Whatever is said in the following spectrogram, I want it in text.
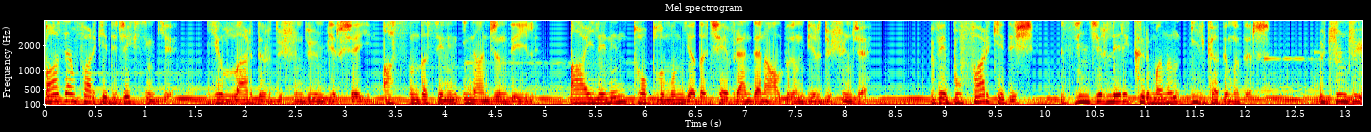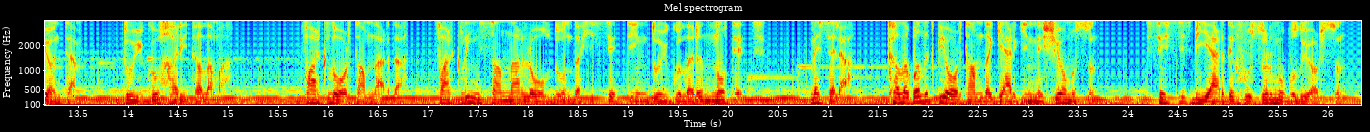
Bazen fark edeceksin ki yıllardır düşündüğün bir şey aslında senin inancın değil, ailenin, toplumun ya da çevrenden aldığın bir düşünce. Ve bu fark ediş zincirleri kırmanın ilk adımıdır. Üçüncü yöntem, duygu haritalama. Farklı ortamlarda, farklı insanlarla olduğunda hissettiğin duyguları not et. Mesela kalabalık bir ortamda gerginleşiyor musun? Sessiz bir yerde huzur mu buluyorsun?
